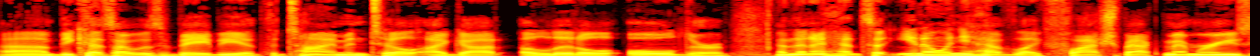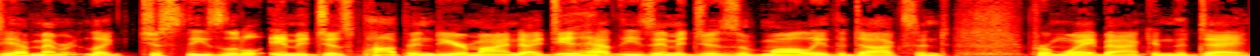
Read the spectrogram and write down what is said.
uh, because I was a baby at the time until I got a little older. And then I had to, you know, when you have like flashback memories, you have like just these little images pop into your mind. I do have these images of Molly the dachshund from way back in the day.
